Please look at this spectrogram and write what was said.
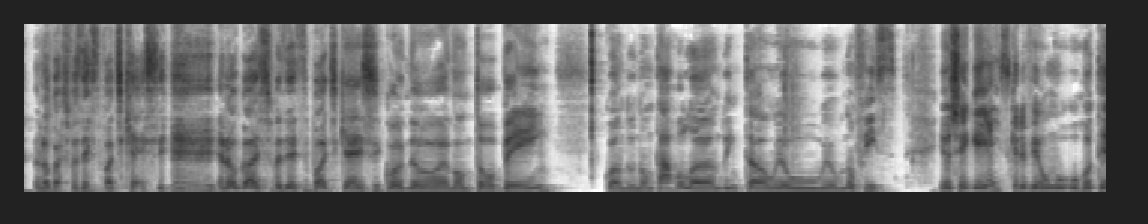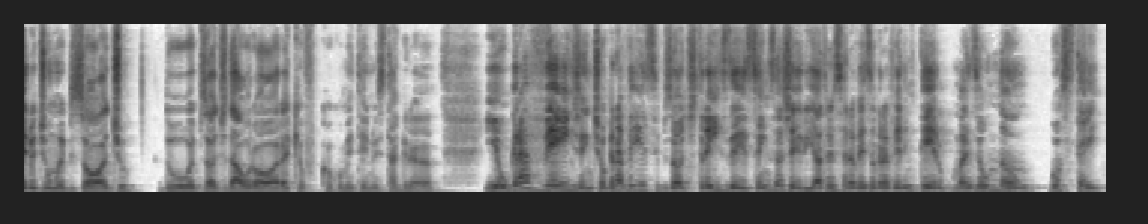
eu não gosto de fazer esse podcast. eu não gosto de fazer esse podcast quando eu não tô bem, quando não tá rolando, então eu, eu não fiz. Eu cheguei a escrever um, o roteiro de um episódio, do episódio da Aurora, que eu, que eu comentei no Instagram. E eu gravei, gente, eu gravei esse episódio três vezes, sem exagero. E a terceira vez eu gravei ele inteiro, mas eu não gostei.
